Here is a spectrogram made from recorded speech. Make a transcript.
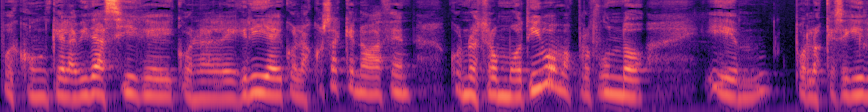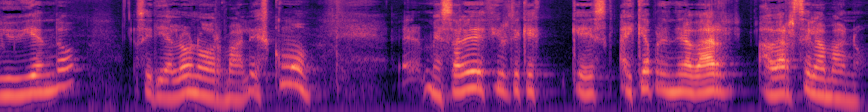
pues con que la vida sigue y con la alegría y con las cosas que nos hacen, con nuestros motivos más profundos y em, por los que seguir viviendo, sería lo normal. Es como, eh, me sale decirte que, que es, hay que aprender a, dar, a darse la mano,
